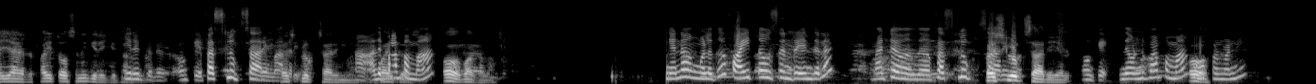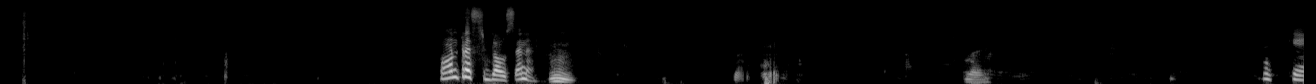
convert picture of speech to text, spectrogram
ஐயாயிரம் ஃபைவ் தௌசண்ட்க்கு இருக்குது இருக்கு இருக்கு. ஓகே ஃபர்ஸ்ட் லுக் சாரி மாதிரி. ஃபர்ஸ்ட் லுக் சாரி ஆ, அது பாப்போமா? ஓ பார்க்கலாம் ஏன்னா உங்களுக்கு ஃபைவ் தௌசண்ட் ரேஞ்சில் மற்ற ஃபர்ஸ்ட் லுக் ஃபர்ஸ்ட் லுக் சாரிகள் ஓகே இது ஒன்று பார்ப்போமா? ஓப்பன் பண்ணி. கான்ட்ராஸ்ட் பிளவுஸ் தானே ம். ஓகே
